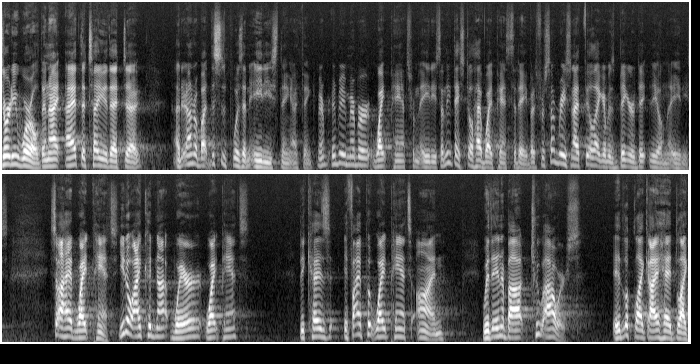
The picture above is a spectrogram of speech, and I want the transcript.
dirty world. And I, I, have to tell you that, uh, I don't know about, this is, was an 80s thing, I think. Remember, anybody remember white pants from the 80s? I think they still have white pants today, but for some reason I feel like it was bigger deal in the 80s. So I had white pants. You know, I could not wear white pants because if I put white pants on, within about two hours, it looked like I had like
